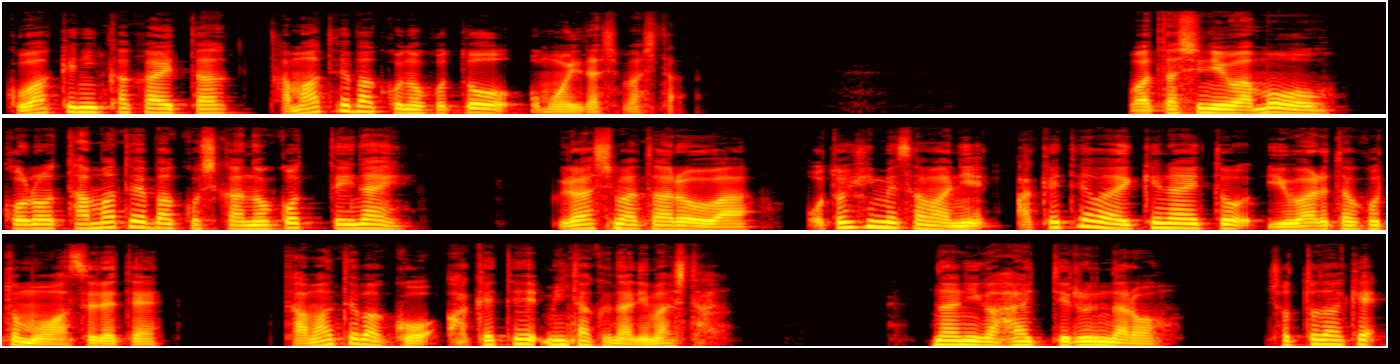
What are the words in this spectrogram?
小分けに抱えた玉手箱のことを思い出しました。私にはもうこの玉手箱しか残っていない。浦島太郎は乙姫様に開けてはいけないと言われたことも忘れて、玉手箱を開けてみたくなりました。何が入っているんだろう。ちょっとだけ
